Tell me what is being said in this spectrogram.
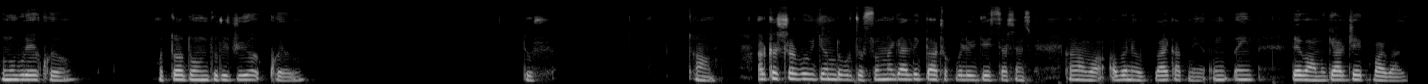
Bunu buraya koyalım. Hatta dondurucuya koyalım. Dur. Tamam. Arkadaşlar bu videonun da burada sonuna geldik. Daha çok böyle video isterseniz kanalıma abone olup like atmayı unutmayın. Devamı gelecek. Bay bay.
